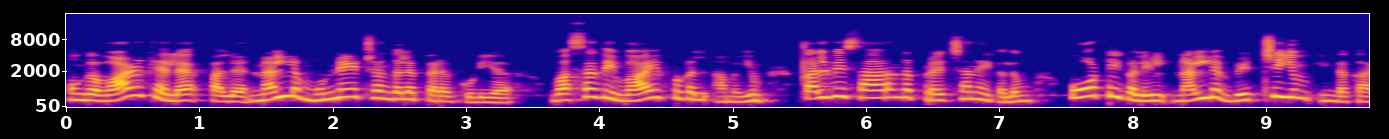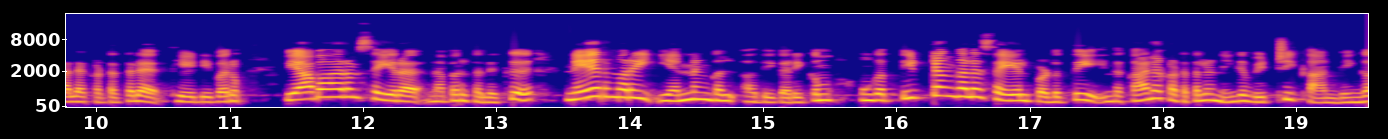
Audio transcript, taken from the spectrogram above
உங்க வாழ்க்கையில பல நல்ல முன்னேற்றங்களை பெறக்கூடிய வசதி வாய்ப்புகள் அமையும். கல்வி சார்ந்த பிரச்சனைகளும் போட்டிகளில் நல்ல வெற்றியும் இந்த காலகட்டத்தில் தேடி வரும். வியாபாரம் செய்கிற நபர்களுக்கு நேர்மறை எண்ணங்கள் அதிகரிக்கும். உங்கள் திட்டங்களை செயல்படுத்தி இந்த காலகட்டத்தில் நீங்கள் வெற்றி காண்பீங்க.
